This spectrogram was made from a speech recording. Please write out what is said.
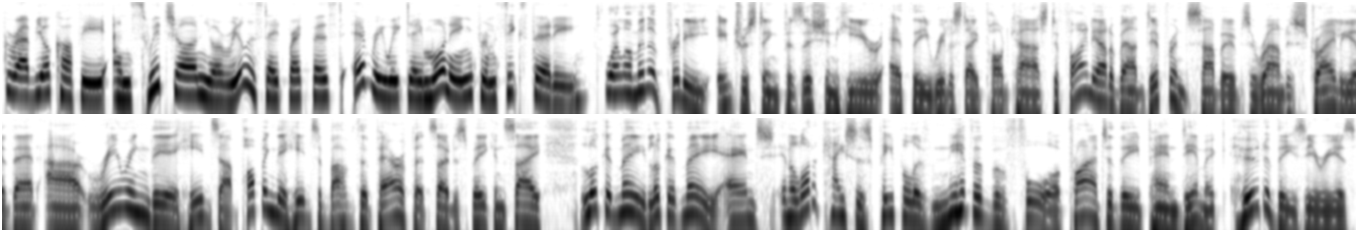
Grab your coffee and switch on your real estate breakfast every weekday morning from 6:30. Well, I'm in a pretty interesting position here at the Real Estate Podcast to find out about different suburbs around Australia that are rearing their heads up, popping their heads above the parapet, so to speak, and say, "Look at me, look at me." And in a lot of cases, people have never before, prior to the pandemic, heard of these areas,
